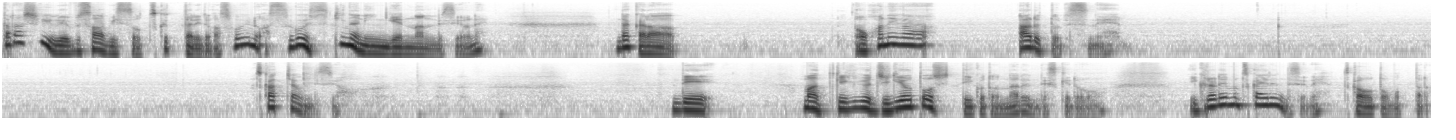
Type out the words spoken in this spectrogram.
新しいウェブサービスを作ったりとかそういうのがすごい好きな人間なんですよね。だから、お金があるとですね、使っちゃうんですよ。で、まあ結局事業投資っていうことになるんですけど、いくらでも使えるんですよね。使おうと思ったら。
